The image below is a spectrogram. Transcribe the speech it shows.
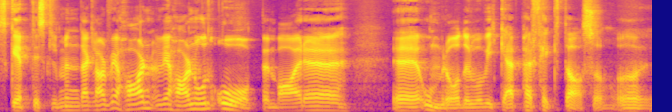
skeptisk til. Men det er klart vi har, vi har noen åpenbare eh, områder hvor vi ikke er perfekte. altså. Og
